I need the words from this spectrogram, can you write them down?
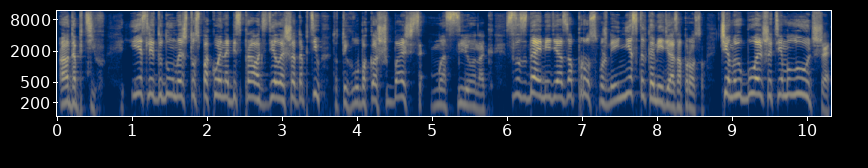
Адаптив. Если ты думаешь, что спокойно без правок сделаешь адаптив, то ты глубоко ошибаешься, масленок. Создай медиазапрос, можно и несколько медиазапросов. Чем их больше, тем лучше.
